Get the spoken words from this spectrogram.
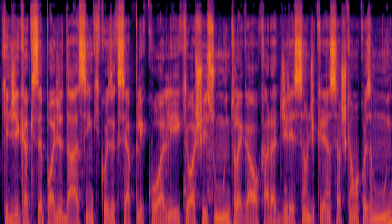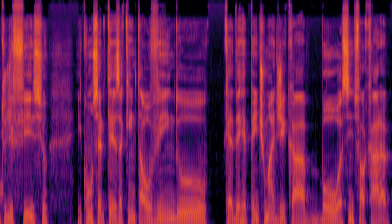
que dica que você pode dar, assim, que coisa que você aplicou ali, que eu acho isso muito legal, cara. A direção de criança eu acho que é uma coisa muito difícil e com certeza quem tá ouvindo quer de repente uma dica boa, assim, de falar, cara,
